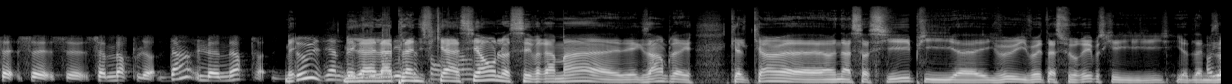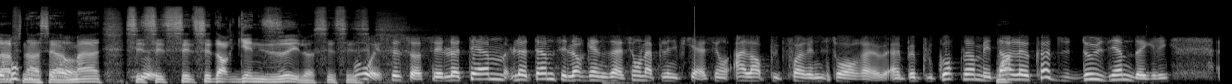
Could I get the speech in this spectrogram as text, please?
ce, ce, ce, meurtre-là. Dans le meurtre deuxième Mais la, la planification, là, c'est vraiment euh, exemple quelqu'un, euh, un associé, puis euh, il veut il veut être assuré parce qu'il y a de la ah, misère financièrement. C'est d'organiser là. Oui, c'est ça. C'est le thème. Le thème, c'est l'organisation, la planification. Alors, pour faire une histoire un peu plus courte là, mais dans le cas du deuxième degré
